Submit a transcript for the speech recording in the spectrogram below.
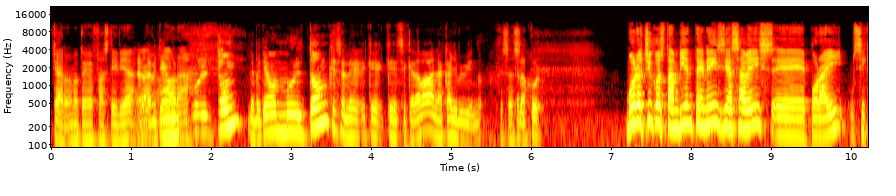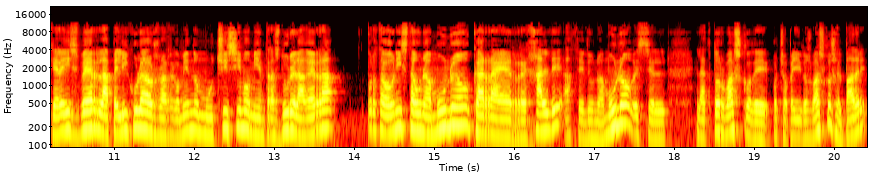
Claro, no te fastidia. Le metían Ahora... un multón, le metían un multón que se, le- que, que se quedaba en la calle viviendo. Es así. Te lo juro. Bueno chicos, también tenéis, ya sabéis, eh, por ahí, si queréis ver la película, os la recomiendo muchísimo mientras dure la guerra. Protagonista Unamuno, Carra Rejalde, hace de Unamuno, es el, el actor vasco de ocho apellidos vascos, el padre.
